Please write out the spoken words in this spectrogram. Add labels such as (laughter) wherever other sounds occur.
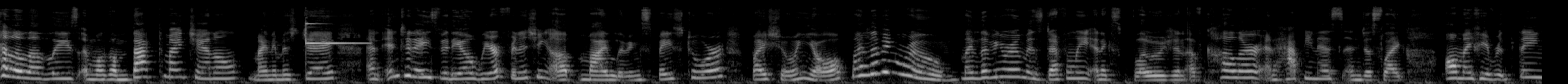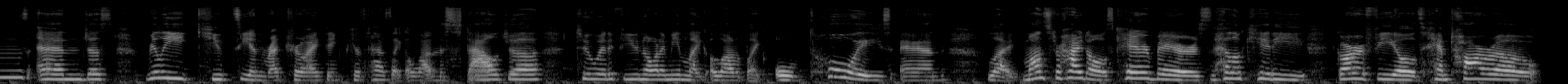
Hello lovelies and welcome back to my channel. My name is Jay and in today's video we are finishing up my living space tour by showing y'all my living room. My living room is definitely an explosion of color and happiness and just like all my favorite things and just really cutesy and retro I think because it has like a lot of nostalgia to it if you know what I mean like a lot of like old toys and like Monster High dolls, Care Bears, Hello Kitty, Garfield, Hamtaro,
